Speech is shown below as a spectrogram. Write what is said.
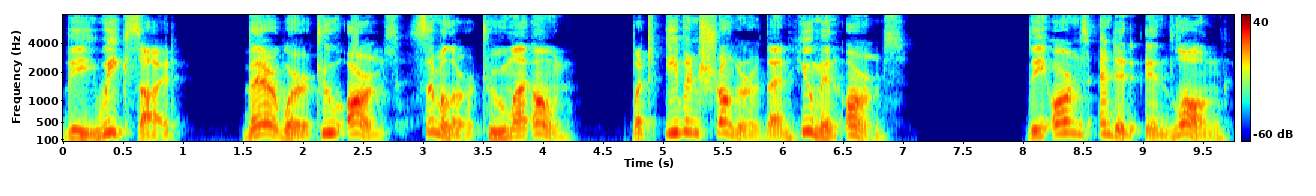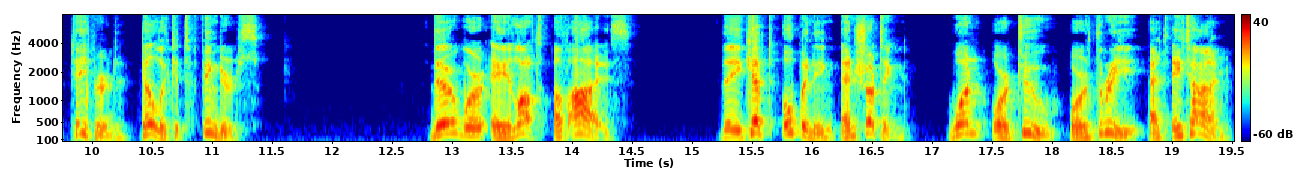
the weak side, there were two arms similar to my own, but even stronger than human arms. The arms ended in long, tapered, delicate fingers. There were a lot of eyes. They kept opening and shutting, one or two or three at a time.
